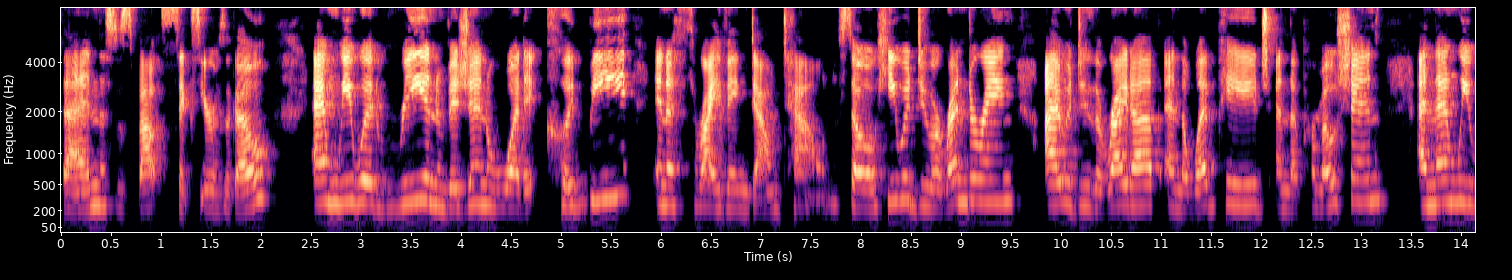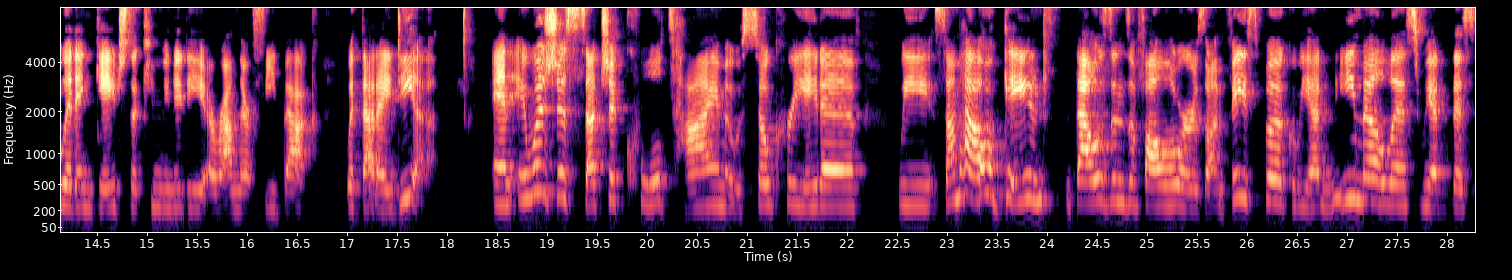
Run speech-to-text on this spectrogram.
then. This was about six years ago. And we would re envision what it could be in a thriving downtown. So he would do a rendering, I would do the write up and the web page and the promotion. And then we would engage the community around their feedback with that idea. And it was just such a cool time. It was so creative. We somehow gained thousands of followers on Facebook. We had an email list. We had this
